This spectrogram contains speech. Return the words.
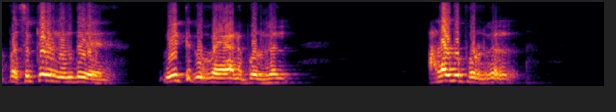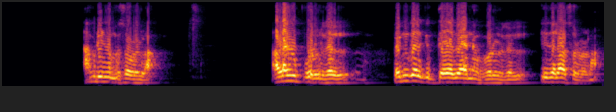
அப்ப சுக்கிரன் வந்து வீட்டுக்கு உபயான பொருள்கள் அழகு பொருள்கள் அப்படின்னு நம்ம சொல்லலாம். அழகு பொருள்கள் பெண்களுக்கு தேவையான பொருள்கள் இதெல்லாம் சொல்லலாம்.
